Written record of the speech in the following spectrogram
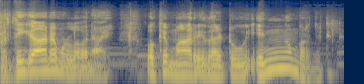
പ്രതികാരമുള്ളവനായി ഒക്കെ മാറിയതായിട്ട് എങ്ങും പറഞ്ഞിട്ടില്ല.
